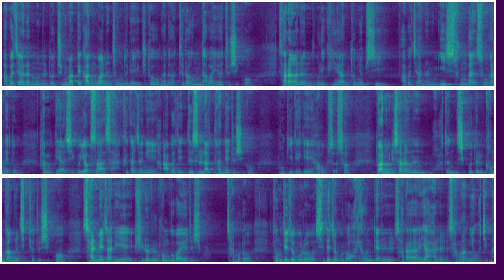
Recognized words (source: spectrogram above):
아버지 하나님 오늘도 주님 앞에 간구하는 종들의 기도마다 들어 응답하여 주시고 사랑하는 우리 귀한 동엽 씨 아버지 하나님 이 순간 순간에도 함께 하시고 역사하사 그 가정에 아버지의 뜻을 나타내 주시고 복이 되게 하옵소서. 또한 우리 사랑하는 모든 식구들 건강을 지켜 주시고 삶의 자리에 필요를 공급하여 주시고 참으로 경제적으로 시대적으로 어려운 때를 살아야 할 상황이 오지만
